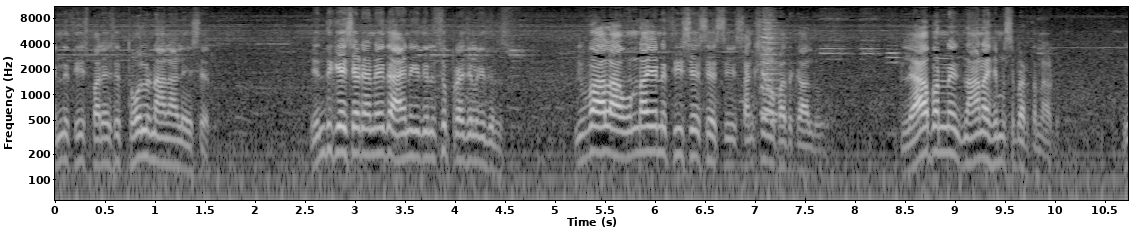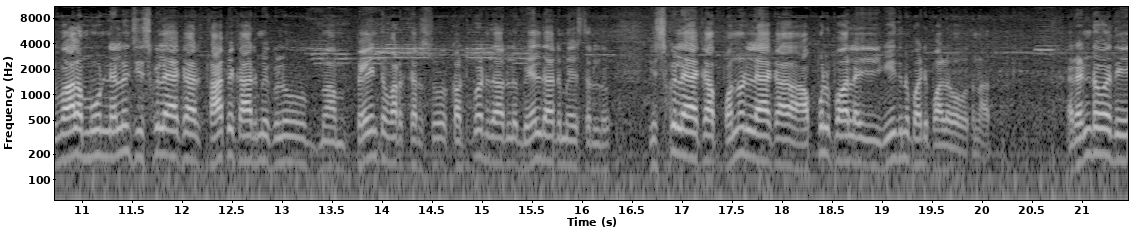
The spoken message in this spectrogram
ఎన్ని తీసి పడేసి తోలు నాణాలు వేశారు. ఎందుకు వేసాడు అనేది ఆయనకి తెలుసు ప్రజలకు తెలుసు. ఇవాళ ఉన్నాయని తీసేసేసి సంక్షేమ పథకాలు లేబర్ని నానా హింస పెడుతున్నాడు. ఇవాళ మూడు నెలలు నుంచి ఇసుక లేక తాపి కార్మికులు పెయింట్ వర్కర్స్ కట్టుబడిదారులు బేల్దారు మేస్త్రులు ఇసుక లేక పనులు లేక అప్పులు పాలయ్యి వీధిని పడి పాలవుతున్నారు. రెండవది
